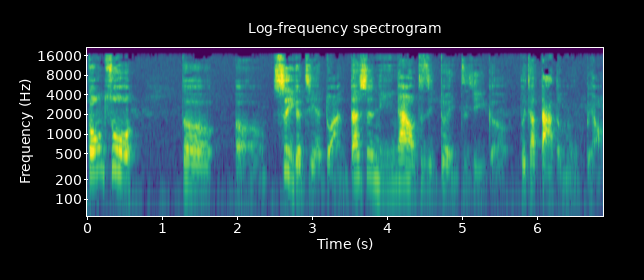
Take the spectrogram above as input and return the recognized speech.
工作的呃是一个阶段，但是你应该有自己对你自己一个比较大的目标，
